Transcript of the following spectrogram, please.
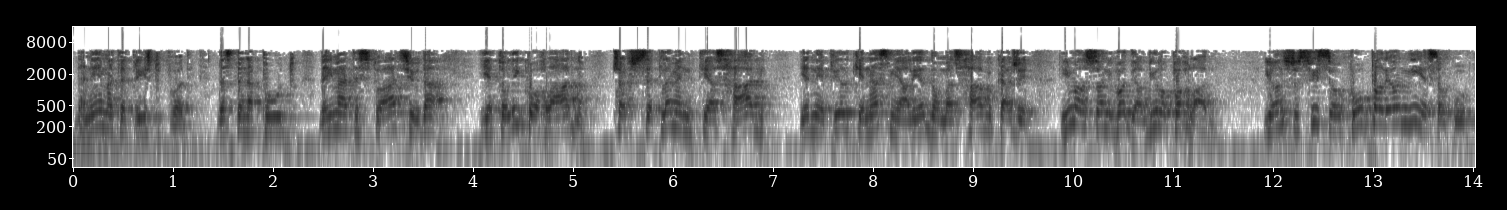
da nemate pristup vodi, da ste na putu, da imate situaciju da je toliko hladno, čak su se plemeniti ashabi jedne prilike nasmijali jednom ashabu, kaže, imali su oni vodi, ali bilo pohladno. I oni su svi se okupali, on nije se okupao.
